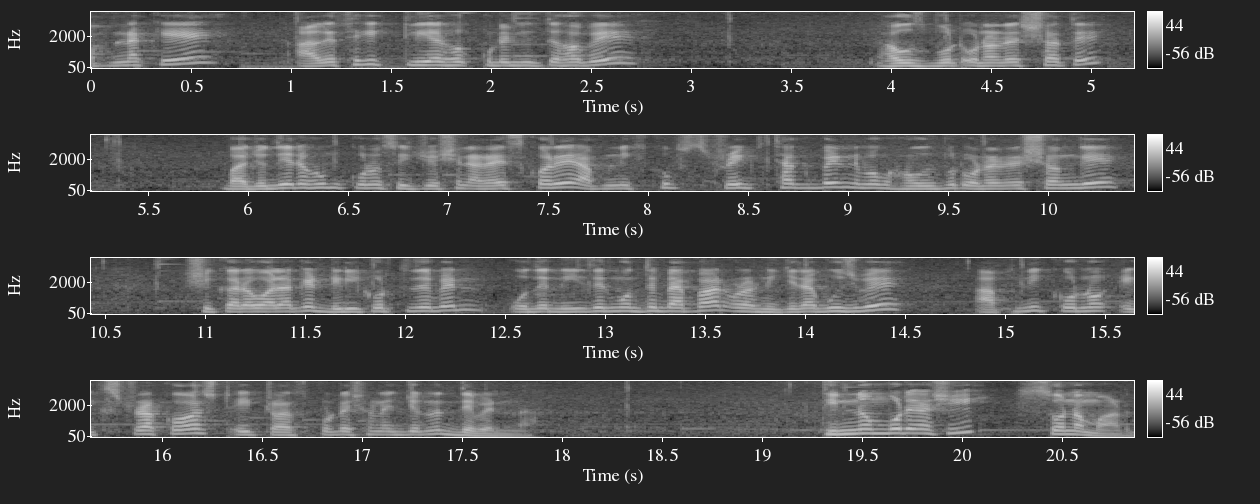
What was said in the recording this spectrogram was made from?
আপনাকে আগে থেকে ক্লিয়ার করে নিতে হবে হাউস বোট ওনারের সাথে বা যদি এরকম কোনো সিচুয়েশন অ্যারাইজ করে, আপনি খুব স্ট্রিক্ট থাকবেন এবং হাউস বোট ওনারের সঙ্গে শিকারওয়ালাকে ডিল করতে দেবেন। ওদের নিজেদের মধ্যে ব্যাপার, ওরা নিজেরা বুঝবে। আপনি কোনো এক্সট্রা কস্ট এই ট্রান্সপোর্টেশনের জন্য দেবেন না। তিন নম্বরে আসি, সোনামার্গ।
